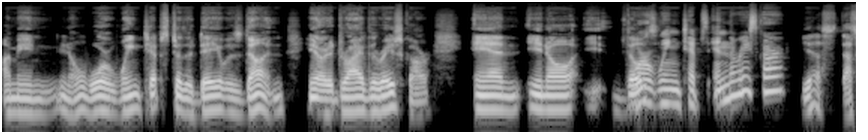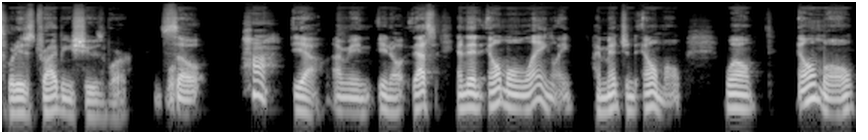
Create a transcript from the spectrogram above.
I mean, you know, wore wingtips to the day it was done. You know, to drive the race car, and you know, those. wingtips in the race car. yes, that's what his driving shoes were. So Huh. yeah, I mean, you know, that's and then Elmo Langley. I mentioned Elmo. Well, Elmo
